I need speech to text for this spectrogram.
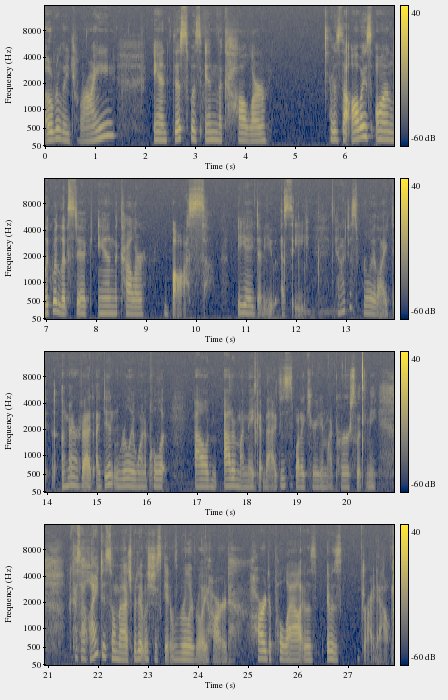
overly drying. And this was in the color it was the Always On Liquid Lipstick in the color Boss. B-A-W-S-E. And I just really liked it. As a matter of fact, I didn't really want to pull it out out of my makeup bag. This is what I carried in my purse with me. Because I liked it so much, but it was just getting really, really hard. Hard to pull out. It was, it was dried out.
